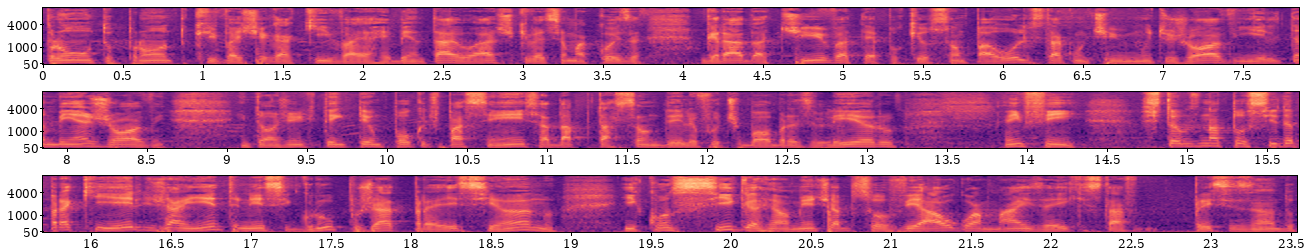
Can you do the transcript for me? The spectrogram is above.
pronto, pronto, que vai chegar aqui e vai arrebentar. Eu acho que vai ser uma coisa gradativa, até porque o São Paulo está com um time muito jovem e ele também é jovem. Então a gente tem que ter um pouco de paciência, adaptação dele ao futebol brasileiro. Enfim, estamos na torcida para que ele já entre nesse grupo já para esse ano e consiga realmente absorver algo a mais aí que está precisando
